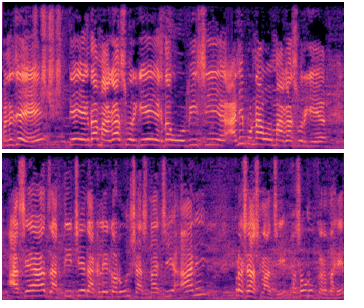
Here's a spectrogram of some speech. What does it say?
म्हणजे ते एकदा मागासवर्गीय एकदा ओबीसी आणि पुन्हा मागासवर्गीय. अशा जातीचे दाखले काढून शासनाची आणि प्रशासनाची फसवणूक करत आहेत.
